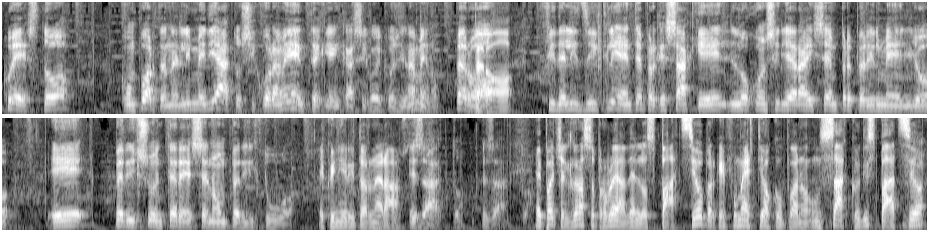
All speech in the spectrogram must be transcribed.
Questo comporta nell'immediato sicuramente che incassi qualcosina meno, però, Però- fidelizzi il cliente perché sa che lo consiglierai sempre per il meglio e per il suo interesse, non per il tuo. E quindi ritornerà. Esatto, esatto. E poi c'è il grosso problema dello spazio, perché i fumetti occupano un sacco di spazio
